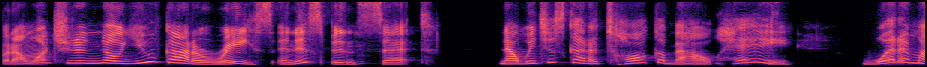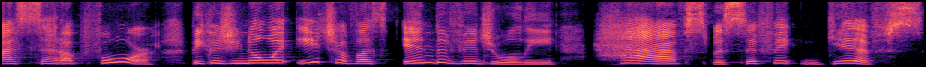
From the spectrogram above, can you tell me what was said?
But I want you to know you've got a race and it's been set. Now we just got to talk about hey, what am I set up for? Because you know what? Each of us individually have specific gifts,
